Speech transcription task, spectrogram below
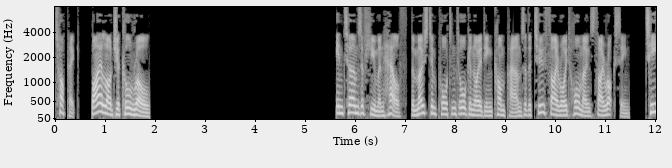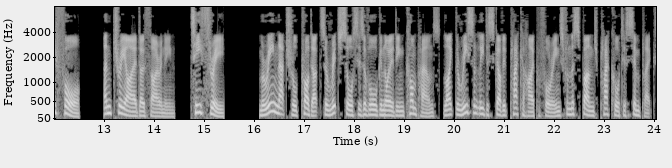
Topic: Biological role. In terms of human health, the most important organoiodine compounds are the two thyroid hormones thyroxine T4 and triiodothyronine T3. Marine natural products are rich sources of organoiodine compounds, like the recently discovered plakohypaphorines from the sponge Plakortis simplex.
